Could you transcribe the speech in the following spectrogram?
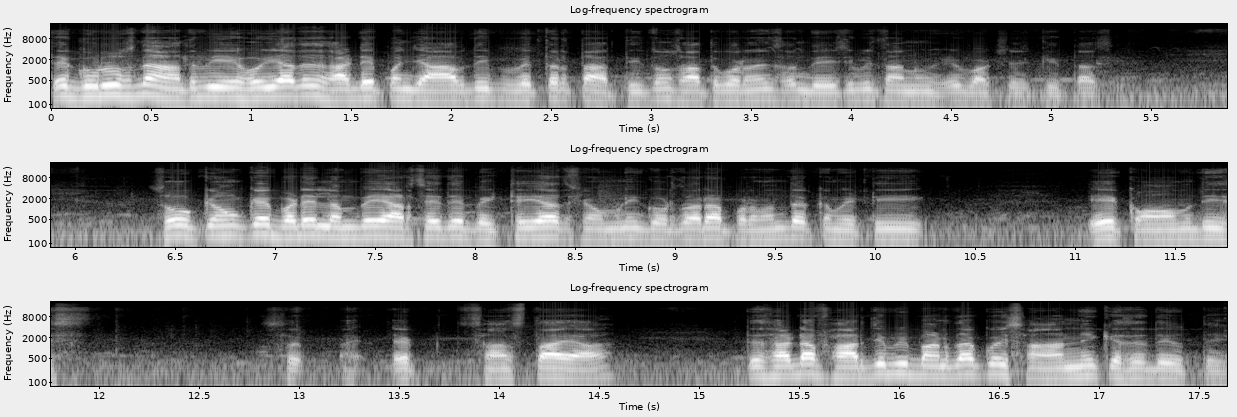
ਤੇ ਗੁਰੂ ਸਿਧਾਂਤ ਵੀ ਇਹੋ ਹੀ ਆ ਤੇ ਸਾਡੇ ਪੰਜਾਬ ਦੀ ਪਵਿੱਤਰ ਧਰਤੀ ਤੋਂ ਸਤਿਗੁਰਾਂ ਨੇ ਸੰਦੇਸ਼ ਵੀ ਸਾਨੂੰ ਇਹ ਬਖਸ਼ਿਸ਼ ਕੀਤਾ ਸੀ। ਸੋ ਕਿਉਂਕਿ ਬੜੇ ਲੰਬੇ ਅਰਸੇ ਦੇ ਬੈਠੇ ਆ, ਸ਼੍ਰੋਮਣੀ ਗੁਰਦੁਆਰਾ ਪ੍ਰਬੰਧਕ ਕਮੇਟੀ, ਇਹ ਕੌਮ ਦੀ ਸ- ਇੱਕ ਸੰਸਥਾ ਆ ਤੇ ਸਾਡਾ ਫਰਜ਼ ਵੀ ਬਣਦਾ ਕੋਈ ਸਾਨ ਨਹੀਂ ਕਿਸੇ ਦੇ ਉੱਤੇ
